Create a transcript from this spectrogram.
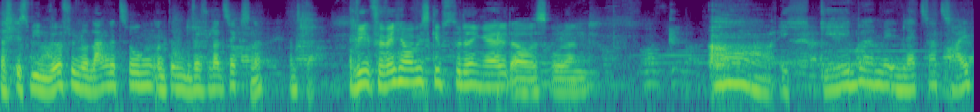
Das ist wie ein Würfel, nur langgezogen und der Würfel hat sechs, ne? Ganz klar. Wie, für welche Hobbys gibst du denn Geld aus, Roland? Ah, ich gebe mir in letzter Zeit,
